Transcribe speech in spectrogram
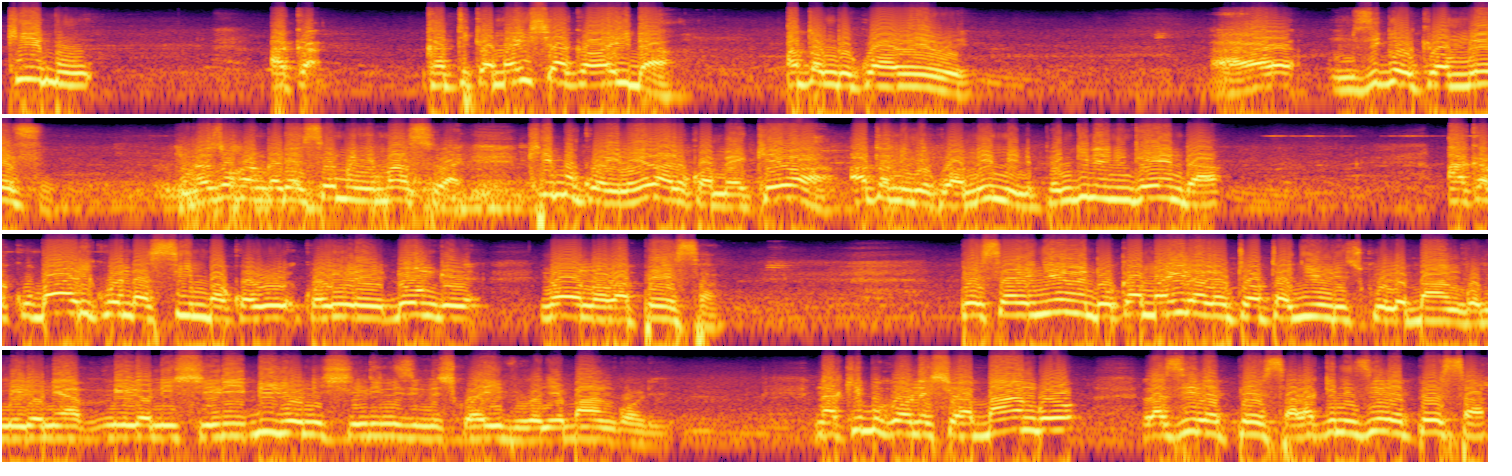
Kibu aka, katika maisha ya kawaida, hata ungekuwa wewe Aa, mzigo ukiwa mrefu unaweza ukaangalia sehemu yenye maslahi. Kibu kwa ile hela alikuwa amewekewa, hata ningekuwa mimi pengine ningeenda. Akakubali kwenda Simba kwa, ule- kwa ile donge nono la pesa. Pesa yenyewe ndio kama ile aliyotoa tajiri siku ile bango milioni milioni 20 bilioni 20 zimeshikwa hivi kwenye bango li. Na Kibu kaoneshewa bango la zile pesa, lakini zile pesa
